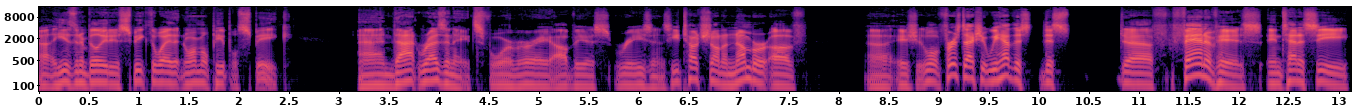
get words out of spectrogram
Uh, he has an ability to speak the way that normal people speak, and that resonates for very obvious reasons. He touched on a number of uh, issues. Well, first, actually, we have this this uh, fan of his in Tennessee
